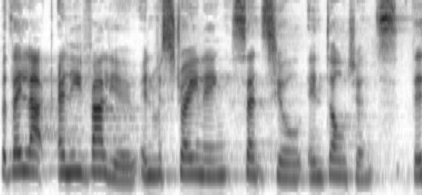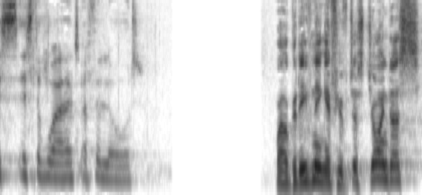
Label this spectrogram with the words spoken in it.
But they lack any value in restraining sensual indulgence. This is the word of the Lord. Well, good evening. If you've just joined us,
